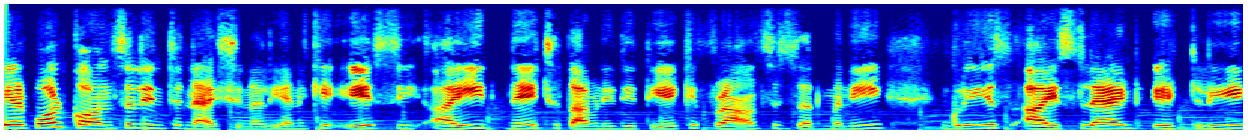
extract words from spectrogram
에ਅਰਪੋਰਟ ਕਾਉਂਸਲ ਇੰਟਰਨੈਸ਼ਨਲ ਯਾਨੀ ਕਿ ACI ਨੇ ਚੇਤਾਵਨੀ ਦਿੱਤੀ ਹੈ ਕਿ France, Germany, Greece, Iceland, Italy,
